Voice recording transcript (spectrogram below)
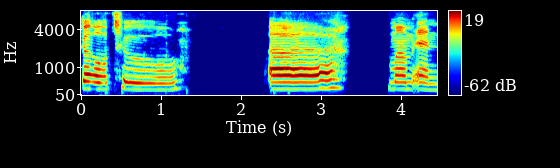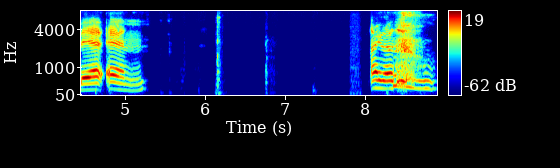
Go to uh mom and dad and I don't know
